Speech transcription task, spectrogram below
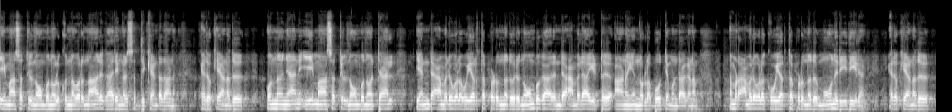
ഈ മാസത്തിൽ നോമ്പ് നോൽക്കുന്നവർ നാല് കാര്യങ്ങൾ ശ്രദ്ധിക്കേണ്ടതാണ്. ഏതൊക്കെയാണത്? ഒന്ന് ഞാൻ ഈ മാസത്തിൽ നോമ്പ് നോറ്റാൽ എന്റെ അമലുകൾ ഉയർത്തപ്പെടുന്നത് ഒരു നോമ്പുകാരന്റെ അമലായിട്ട് ആണ് എന്നുള്ള ബോധ്യമുണ്ടാകണം. നമ്മുടെ അമലുകളൊക്കെ ഉയർത്തപ്പെടുന്നത് മൂന്ന് രീതിയിലാണ്. ഏതൊക്കെയാണത്?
